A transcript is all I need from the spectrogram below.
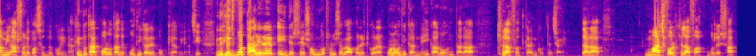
আমি আসলে পছন্দ করি না। কিন্তু তারপরও তাদের অধিকারের পক্ষে আমি আছি। কিন্তু হিজবুত তাহরিরের এই দেশে সংগঠন হিসাবে অপারেট করার কোনো অধিকার নেই, কারণ তারা খেলাফত কায়েম করতে চায়। তারা মার্চ ফর খেলাফা বলে সাত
